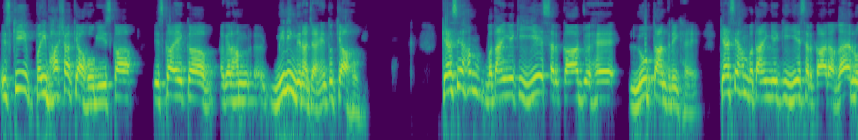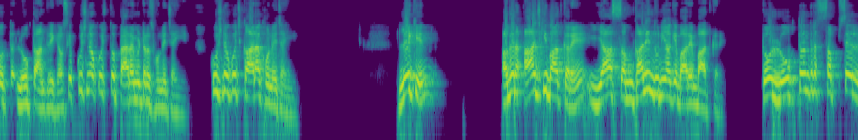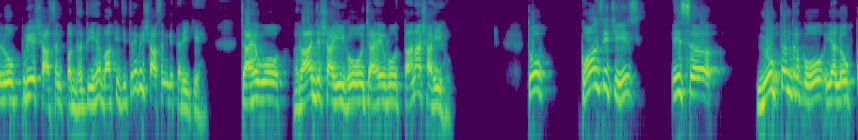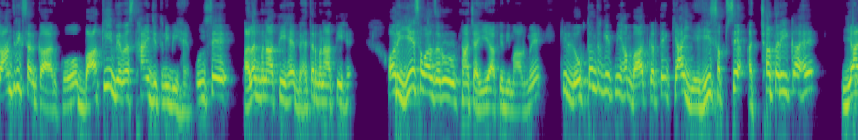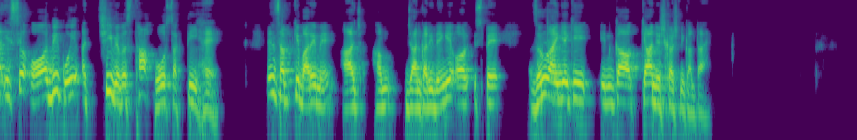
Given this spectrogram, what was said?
इसकी परिभाषा क्या होगी? इसका इसका एक, अगर हम मीनिंग देना चाहें तो क्या होगी? कैसे हम बताएँगे कि ये सरकार जो है लोकतांत्रिक है? कैसे हम बताएँगे कि ये सरकार गैर लोकतांत्रिक है? उसके कुछ ना कुछ तो पैरामीटर्स होने चाहिए। कुछ ना कुछ कारक होने चाहिए। लेकिन अगर आज की बात करें या समकालीन दुनिया के बारे में बात करें तो लोकतंत्र सबसे लोकप्रिय शासन पद्धति है। बाकी जितने भी शासन के तरीके हैं, चाहे वो राजशाही हो, चाहे वो तानाशाही हो। तो कौन सी चीज़ इस लोकतंत्र को या लोकतांत्रिक सरकार को बाकी व्यवस्थाएँ जितनी भी हैं, उनसे अलग बनाती है, बेहतर बनाती है? और यह सवाल ज़रूर उठना चाहिए आपके दिमाग में कि लोकतंत्र की इतनी हम बात करते हैं, क्या यही सबसे अच्छा तरीका है? या इससे और भी कोई अच्छी व्यवस्था हो सकती है। इन सब के बारे में आज हम जानकारी देंगे और इस पे ज़रूर आएँगे कि इनका क्या निष्कर्ष निकलता है।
